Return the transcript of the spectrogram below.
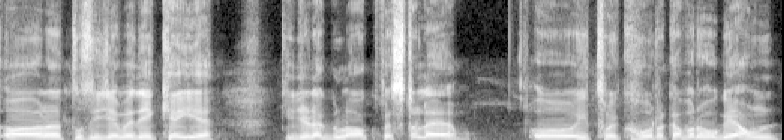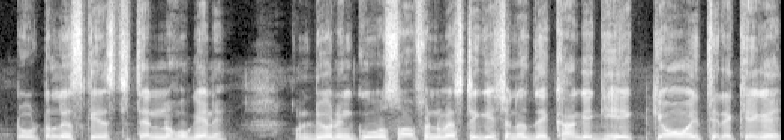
ਔਰ ਤੁਸੀਂ ਜਿਵੇਂ ਦੇਖਿਆ ਹੀ ਹੈ ਕਿ ਜਿਹੜਾ ਗਲੌਕ ਪਿਸਟਲ ਹੈ, ਉਹ ਇੱਥੋਂ ਇੱਕ ਹੋਰ ਰਿਕਵਰ ਹੋ ਗਿਆ। ਹੁਣ ਟੋਟਲ ਇਸ ਕੇਸ 'ਚ ਤਿੰਨ ਹੋ ਗਏ ਨੇ। ਹੁਣ ਡਿਊਰਿੰਗ ਕੋਰਸ ਆਫ ਇਨਵੈਸਟੀਗੇਸ਼ਨ ਦੇਖਾਂਗੇ ਕਿ ਇਹ ਕਿਉਂ ਇੱਥੇ ਰੱਖੇ ਗਏ।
